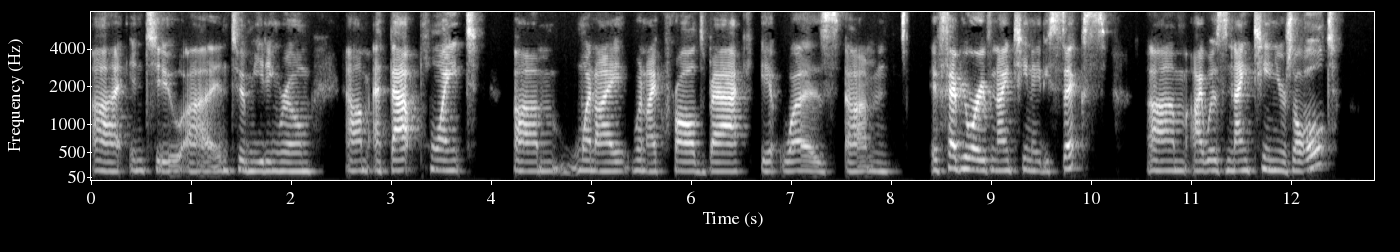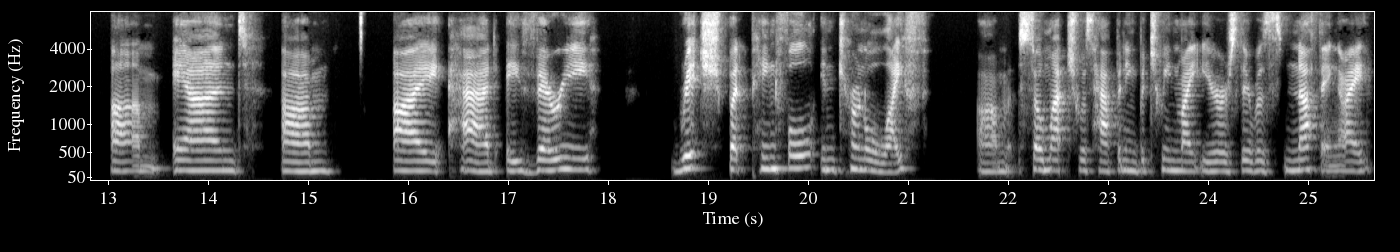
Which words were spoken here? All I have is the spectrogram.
uh, into uh, into a meeting room. Um, at that point, um, when I when I crawled back, it was um, February of 1986. Um, I was 19 years old, um, and um, I had a very rich but painful internal life. Um, so much was happening between my ears. There was nothing I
